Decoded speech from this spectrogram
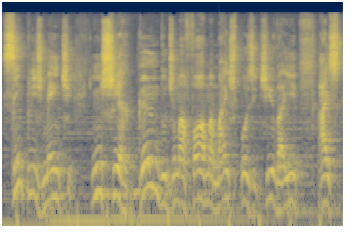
simplesmente enxergando de uma forma mais positiva aí as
